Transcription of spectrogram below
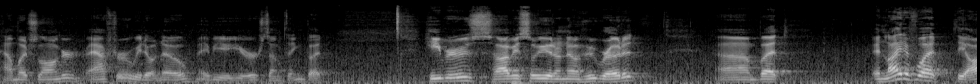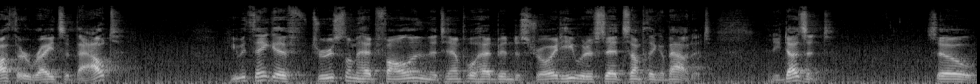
How much longer after? We don't know. Maybe a year or something. But Hebrews, obviously, we don't know who wrote it. Um, but in light of what the author writes about, you would think if Jerusalem had fallen and the temple had been destroyed, he would have said something about it. And he doesn't. So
